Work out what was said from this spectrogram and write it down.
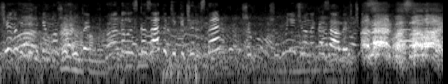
вчинок, який таке може бути. Вони дали сказати тільки через те, щоб, щоб ми нічого не казали. Вставай! Вставай!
